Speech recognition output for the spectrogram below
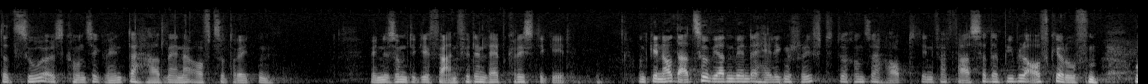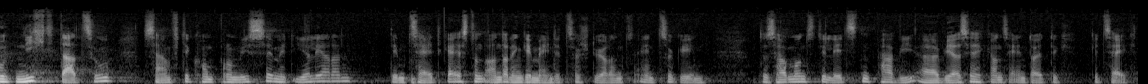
dazu, als konsequenter Hardliner aufzutreten, wenn es um die Gefahren für den Leib Christi geht. Und genau dazu werden wir in der Heiligen Schrift durch unser Haupt, den Verfasser der Bibel, aufgerufen und nicht dazu, sanfte Kompromisse mit Irrlehrern, dem Zeitgeist und anderen Gemeindezerstörern einzugehen. Das haben uns die letzten paar äh, Verse ganz eindeutig gezeigt.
